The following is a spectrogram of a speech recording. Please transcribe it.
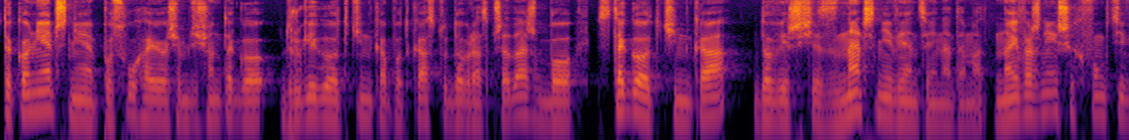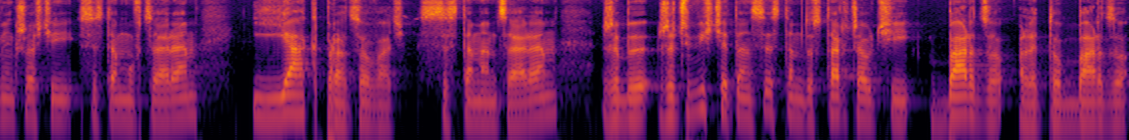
to koniecznie posłuchaj 82 odcinka podcastu Dobra Sprzedaż, bo z tego odcinka dowiesz się znacznie więcej na temat najważniejszych funkcji większości systemów CRM i jak pracować z systemem CRM, żeby rzeczywiście ten system dostarczał ci bardzo, ale to bardzo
